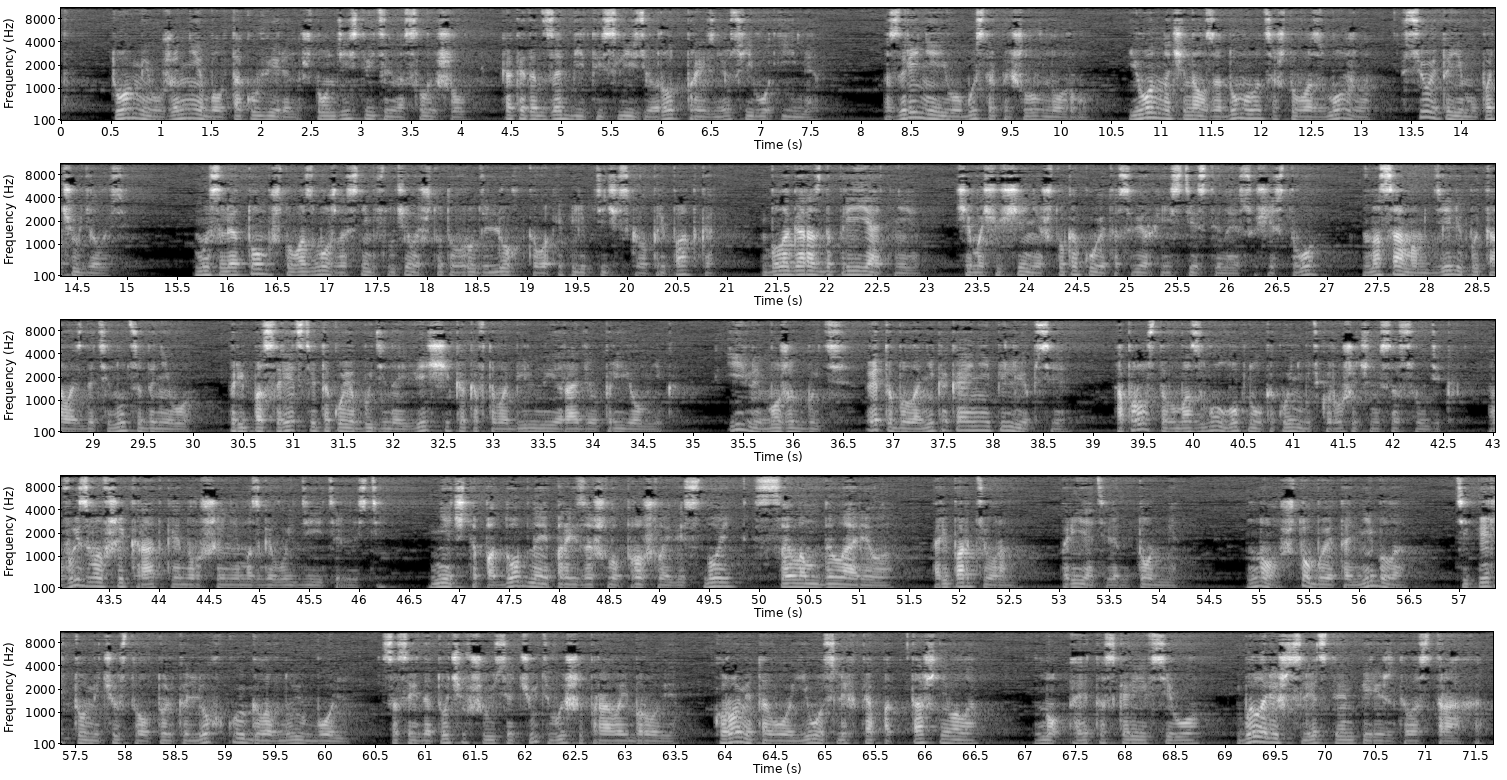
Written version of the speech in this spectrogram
Томми уже не был так уверен, что он действительно слышал, как этот забитый слизью рот произнес его имя. Зрение его быстро пришло в норму, и он начинал задумываться, что, возможно, все это ему почудилось. Мысль о том, что, возможно, с ним случилось что-то вроде легкого эпилептического припадка, была гораздо приятнее, чем ощущение, что какое-то сверхъестественное существо на самом деле пыталось дотянуться до него при посредстве такой обыденной вещи, как автомобильный радиоприемник. Или, может быть, это была никакая не эпилепсия, а просто в мозгу лопнул какой-нибудь крошечный сосудик вызвавший краткое нарушение мозговой деятельности. Нечто подобное произошло прошлой весной с Селом Деларио, репортером, приятелем Томми. Но, что бы это ни было, теперь Томми чувствовал только легкую головную боль, сосредоточившуюся чуть выше правой брови. Кроме того, его слегка подташнивало, но это, скорее всего, было лишь следствием пережитого страха.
